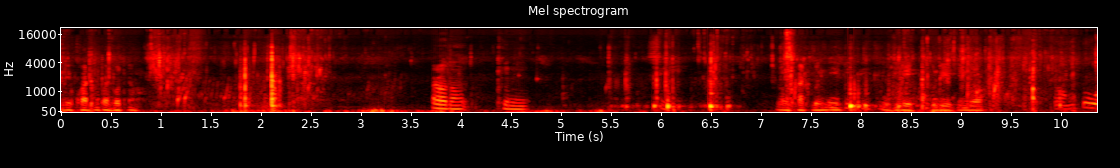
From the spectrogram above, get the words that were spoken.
เดี๋ยวควันปลาลดเนาะเราต้องขึ้นสี่ลองกัดเบิ้งนี่นี่พี่พี่ดูดีดูดีเห็นบ่สองตัว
